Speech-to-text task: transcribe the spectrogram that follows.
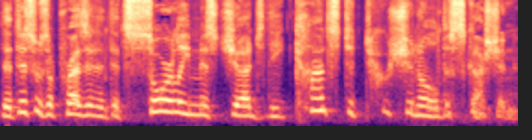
that this was a president that sorely misjudged the constitutional discussion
